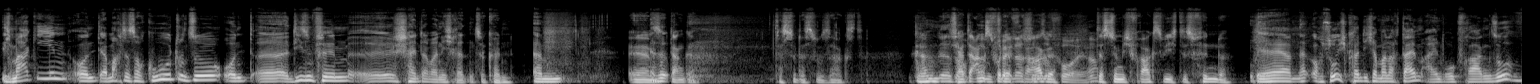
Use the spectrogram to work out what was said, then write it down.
ich mag ihn und er macht es auch gut und so. Und äh, diesen Film äh, scheint aber nicht retten zu können. Ähm, Ähm, Also- danke, dass du das so sagst. Ich hatte Angst vor der Frage, so vor, ja? dass du mich fragst, wie ich das finde. ja, auch so, ich könnte dich ja mal nach deinem Eindruck fragen. So,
